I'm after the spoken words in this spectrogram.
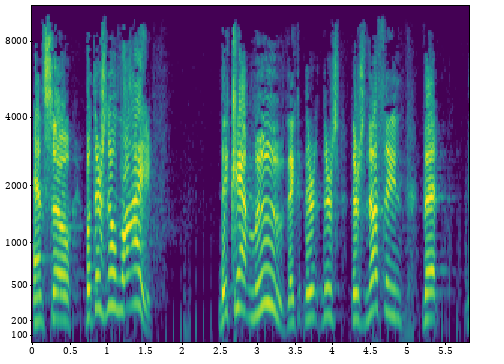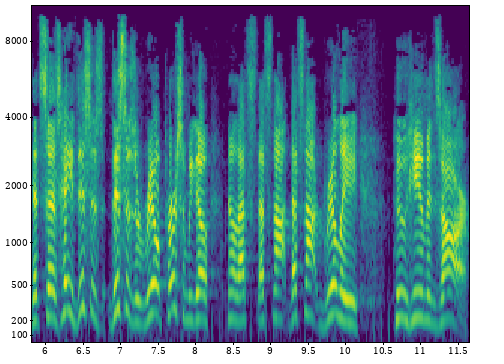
and so, but there's no life. They can't move. They, there, there's, there's nothing that, that says, hey, this is, this is a real person. We go, no, that's, that's, not, that's not really who humans are.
